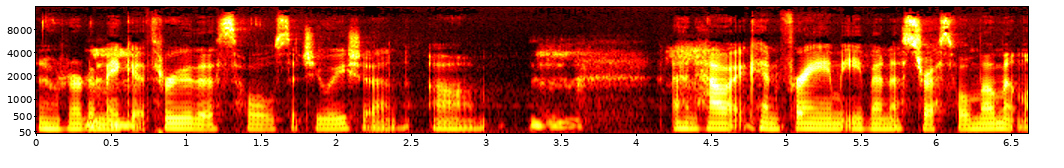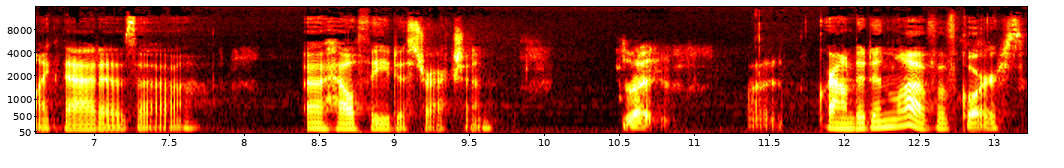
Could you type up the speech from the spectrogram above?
in order to mm-hmm. make it through this whole situation, um, mm-hmm. and how it can frame even a stressful moment like that as a a healthy distraction. Right. Right. Grounded in love, of course.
